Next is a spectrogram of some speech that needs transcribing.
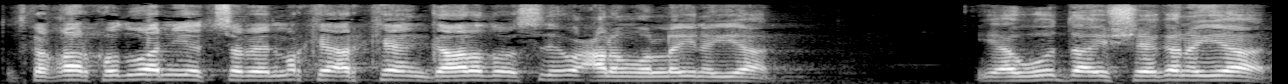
Dadka qaarkood waa niyad jabeen markay arkeen gaaladu siday u calanwallaynayaan iyo awoodda ay sheeganayaan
